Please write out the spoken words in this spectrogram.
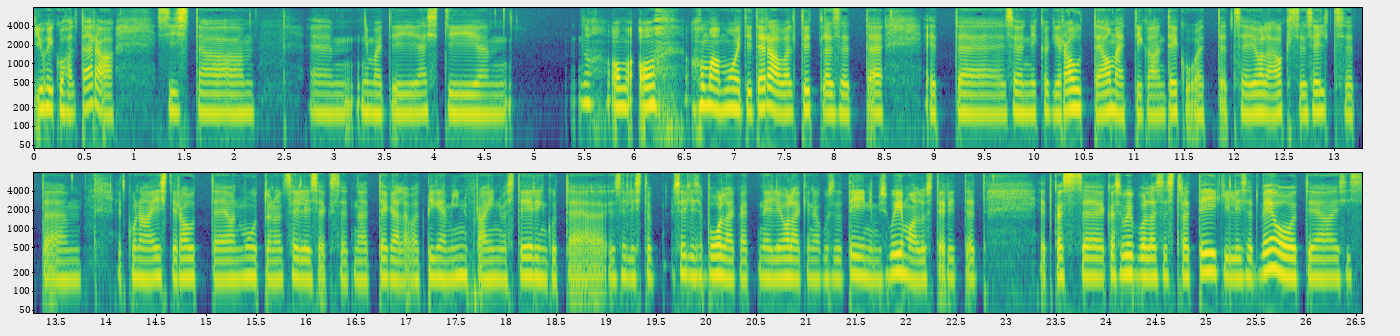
juhi kohalt ära, siis ta niimoodi hästi noh, oma, omamoodi teravalt ütles, et, et see on ikkagi Raudteeametiga on tegu, et, et see ei ole aktsiaselts, et, et kuna Eesti Raudtee on muutunud selliseks, et nad tegelevad pigem infrainvesteeringute ja selliste, sellise poolega, et neil ei olegi nagu seda teenimisvõimalust eriti, et, et kas, kas võib-olla see strateegilised veod ja siis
